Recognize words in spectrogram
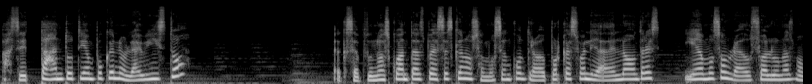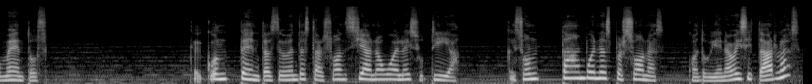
¿Hace tanto tiempo que no la he visto? Excepto unas cuantas veces que nos hemos encontrado por casualidad en Londres y hemos hablado solo unos momentos. Qué contentas deben de estar su anciana abuela y su tía, que son tan buenas personas cuando viene a visitarlas.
